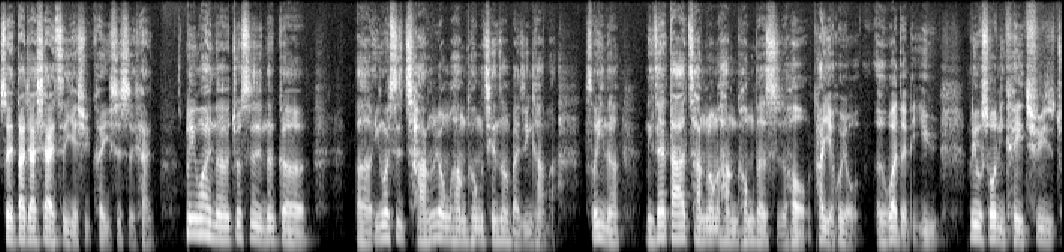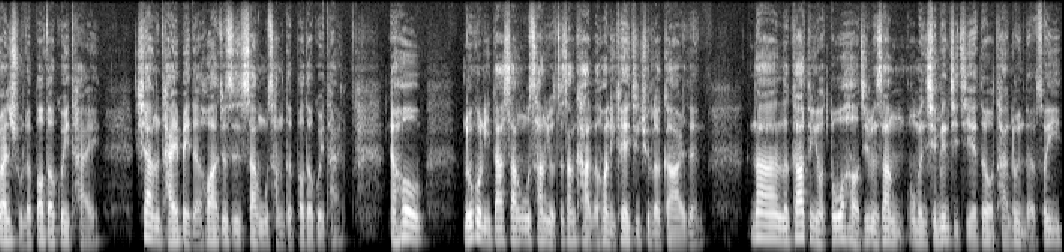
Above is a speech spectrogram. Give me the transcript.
所以大家下一次也许可以试试看。另外呢，就是那个呃，因为是长荣航空签证白金卡嘛，所以呢，你在搭长荣航空的时候，它也会有。额外的礼遇，例如说，你可以去专属的报到柜台，像台北的话就是商务舱的报到柜台。然后，如果你搭商务舱有这张卡的话，你可以进去 The Garden。那 The Garden 有多好？基本上我们前面几集也都有谈论的，所以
